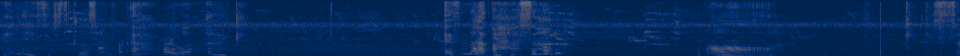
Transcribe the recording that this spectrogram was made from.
goodness, it just goes on forever. Look. Isn't that awesome? Aw. So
